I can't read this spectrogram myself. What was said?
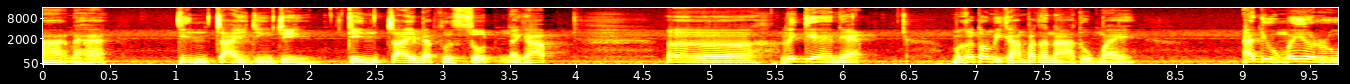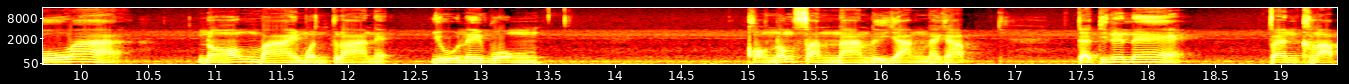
มากๆนะฮะ กินใจจริงๆ กินใจแบบสุดๆนะครับ เอ่อลิเกเนี่ย มันก็ต้องมีการพัฒนาถูกไหมแอดยูไม่รู้ว่าน้องมายมนตราเนี่ย อยู่ในวงของน้องสันนานหรือยังนะครับ แต่ที่แน่ ๆ แฟนคลับ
